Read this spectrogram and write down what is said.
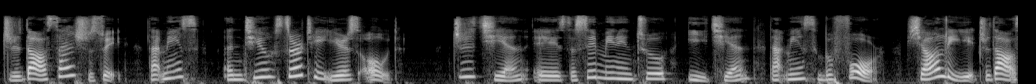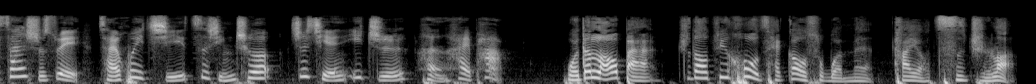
直到三十岁，that means until thirty years old. 之前 is the same meaning to 以前，that means before。小李直到三十岁才会骑自行车，之前一直很害怕。我的老板直到最后才告诉我们他要辞职了。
